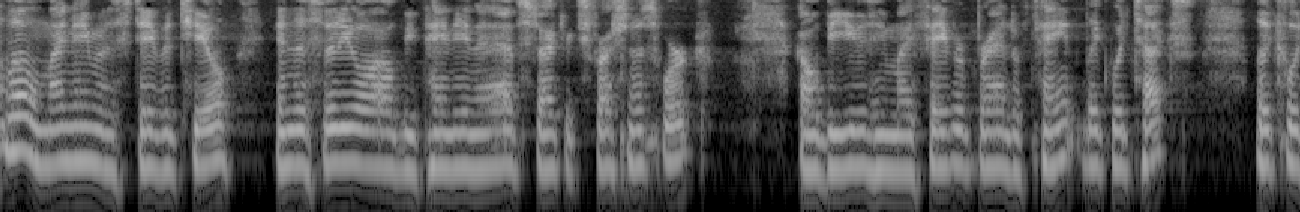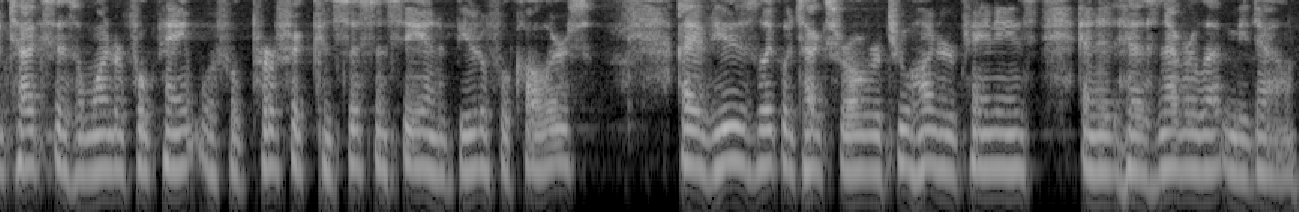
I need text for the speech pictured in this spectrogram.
Hello, my name is David Thiel. In this video, I'll be painting an abstract expressionist work. I'll be using my favorite brand of paint, Liquitex. Liquitex is a wonderful paint with a perfect consistency and beautiful colors. I have used Liquitex for over 200 paintings and it has never let me down.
